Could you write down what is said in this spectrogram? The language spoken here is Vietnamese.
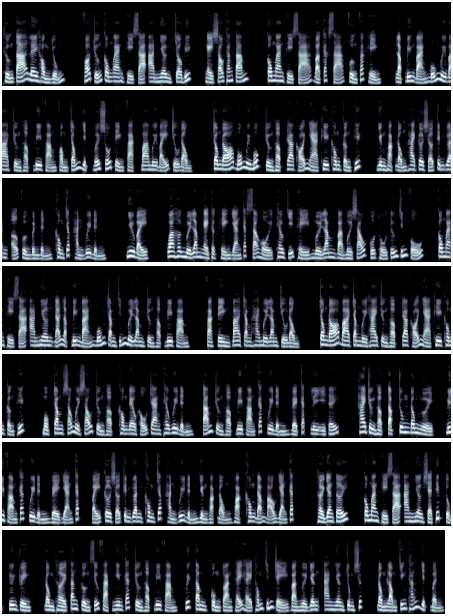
Thượng tá Lê Hồng Dũng, Phó trưởng Công an thị xã An Nhơn cho biết, ngày 6 tháng 8, Công an thị xã và các xã phường phát hiện, lập biên bản 43 trường hợp vi phạm phòng chống dịch với số tiền phạt 37 triệu đồng. Trong đó 41 trường hợp ra khỏi nhà khi không cần thiết, dừng hoạt động hai cơ sở kinh doanh ở phường Bình Định không chấp hành quy định. Như vậy, qua hơn 15 ngày thực hiện giãn cách xã hội theo chỉ thị 15 và 16 của Thủ tướng Chính phủ, Công an thị xã An Nhơn đã lập biên bản 495 trường hợp vi phạm, phạt tiền 325 triệu đồng, trong đó 312 trường hợp ra khỏi nhà khi không cần thiết, 166 trường hợp không đeo khẩu trang theo quy định, 8 trường hợp vi phạm các quy định về cách ly y tế, 2 trường hợp tập trung đông người, vi phạm các quy định về giãn cách, 7 cơ sở kinh doanh không chấp hành quy định dừng hoạt động hoặc không đảm bảo giãn cách. Thời gian tới, Công an thị xã An Nhơn sẽ tiếp tục tuyên truyền, đồng thời tăng cường xử phạt nghiêm các trường hợp vi phạm, quyết tâm cùng toàn thể hệ thống chính trị và người dân An nhân chung sức, đồng lòng chiến thắng dịch bệnh.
